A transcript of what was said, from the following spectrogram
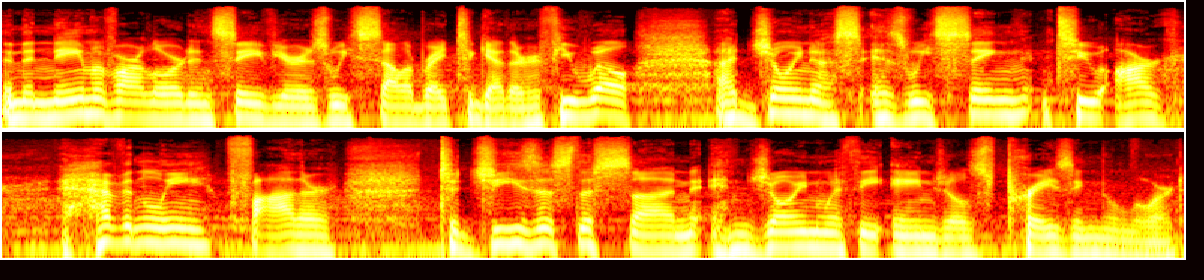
in the name of our Lord and Savior as we celebrate together. If you will, uh, join us as we sing to our Heavenly Father, to Jesus the Son, and join with the angels praising the Lord.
